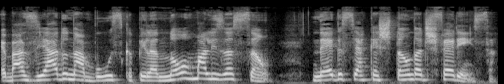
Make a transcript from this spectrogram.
é baseado na busca pela normalização. Nega-se a questão da diferença.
